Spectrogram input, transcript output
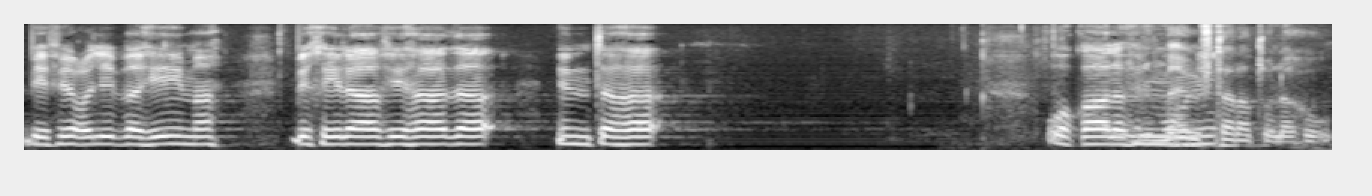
بفعل بهيمة بخلاف هذا انتهى. وقال في ما المغني يشترط له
